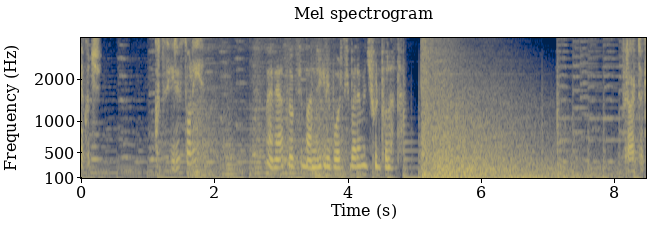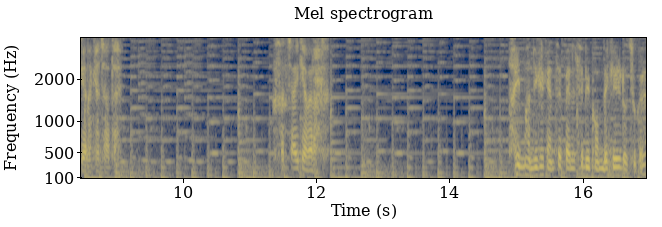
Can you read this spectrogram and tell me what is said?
क्या कुछ? कुछ सीरियस तो नहीं है? मैंने आप लोग से मानवी की रिपोर्ट्स के बारे में झूठ बोला था। विराट तो कहना क्या चाहता है? सच्चाई क्या विराट? भाई मानवी का कैंसर पहले से भी कॉम्प्लिकेटेड हो चुका है।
